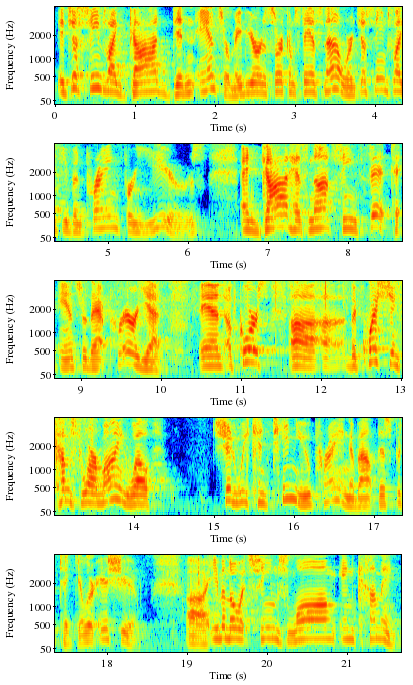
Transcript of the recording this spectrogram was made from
it just seems like God didn't answer. Maybe you're in a circumstance now where it just seems like you've been praying for years, and God has not seen fit to answer that prayer yet. And of course, uh, uh, the question comes to our mind well, should we continue praying about this particular issue? Uh, even though it seems long in coming.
